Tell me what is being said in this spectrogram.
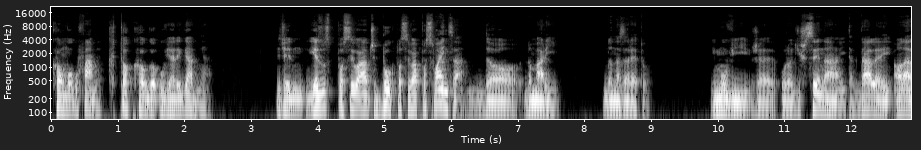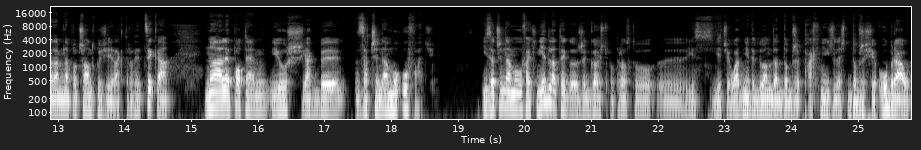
Komu ufamy? Kto kogo uwiarygadnia? Wiecie, Jezus posyła, czy Bóg posyła posłańca do, do Marii, do Nazaretu. I mówi, że urodzisz syna i tak dalej. Ona tam na początku się tak trochę cyka, no ale potem już jakby zaczyna mu ufać. I zaczyna mu ufać nie dlatego, że gość po prostu y, jest, wiecie, ładnie wygląda, dobrze pachnie, źle, dobrze się ubrał,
